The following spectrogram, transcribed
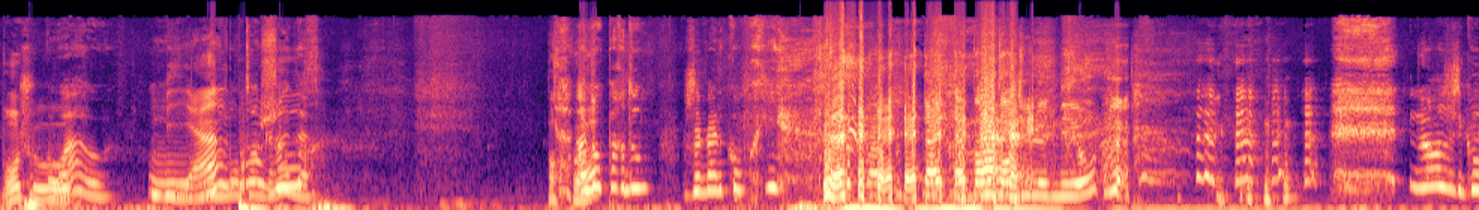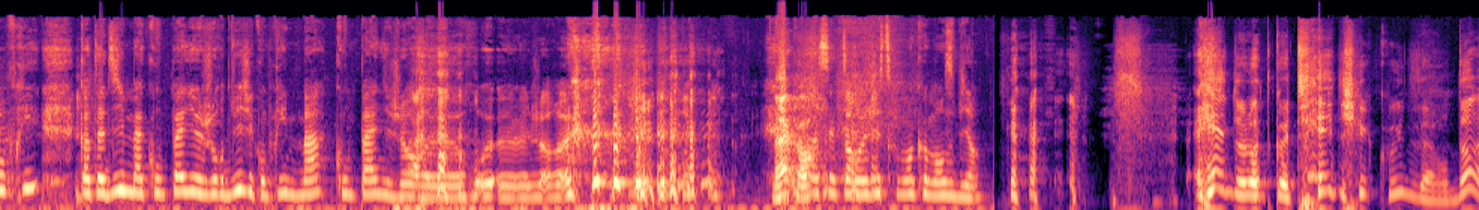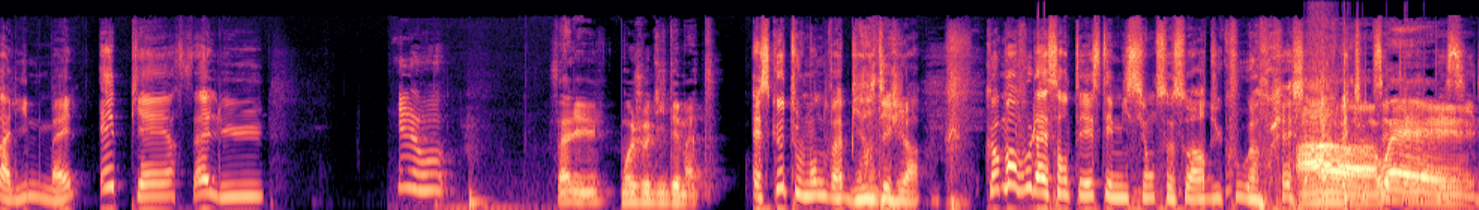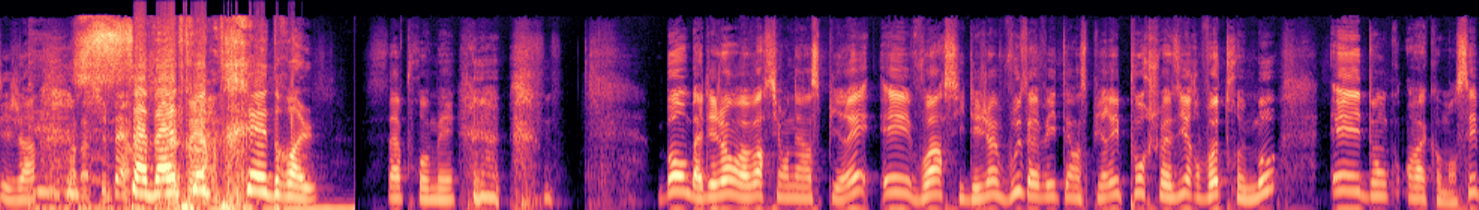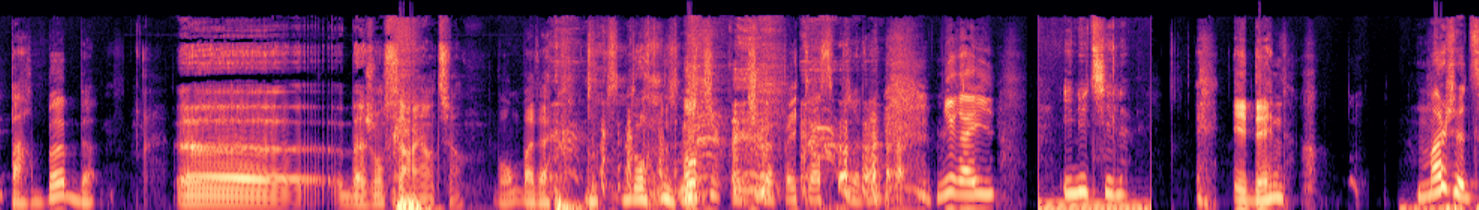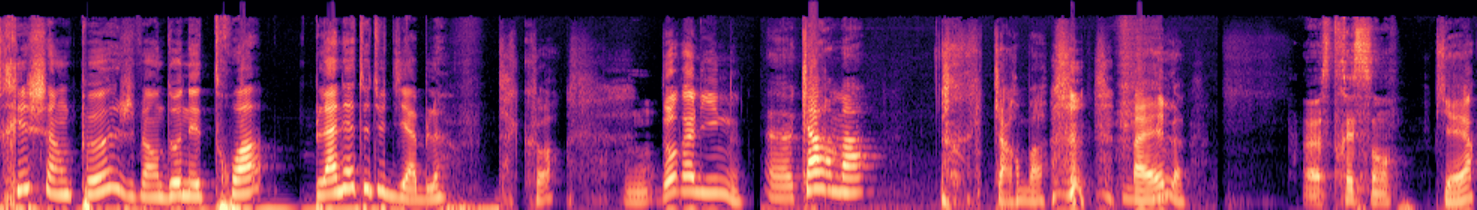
Bonjour. Waouh Bien, bonjour. Pourquoi Ah non, pardon, j'ai mal compris. T'as t'as pas entendu le Néo? non, j'ai compris. Quand t'as dit ma compagne aujourd'hui, j'ai compris ma compagne, genre. euh, euh, genre euh, D'accord. cet enregistrement commence bien. Et de l'autre côté, du coup, nous avons Doraline, Maël et Pierre. Salut Hello. Salut. Moi je dis des maths. Est-ce que tout le monde va bien déjà? Comment vous la sentez cette émission ce soir du coup après, Ah, après toutes ouais. déjà? Ah bah super. Ça va être très drôle. Ça promet. bon bah déjà on va voir si on est inspiré et voir si déjà vous avez été inspiré pour choisir votre mot. Et donc on va commencer par Bob. Euh. Bah, j'en sais rien, tiens. Bon bah d'accord. Donc, non coup tu vas pas été inspiré. Mireille. Inutile. Eden. Moi, je triche un peu. Je vais en donner trois. Planète du diable. D'accord. Mm. Doraline. Euh, karma. Karma. Maël. Euh, stressant. Pierre.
